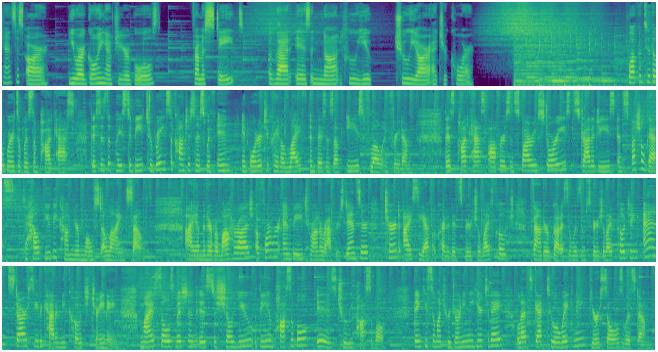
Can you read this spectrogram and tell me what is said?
chances are you are going after your goals from a state that is not who you truly are at your core. Welcome to the Words of Wisdom podcast. This is the place to be to raise the consciousness within in order to create a life and business of ease, flow, and freedom. This podcast offers inspiring stories, strategies, and special guests to help you become your most aligned self. I am Minerva Maharaj, a former NBA Toronto Raptors dancer turned ICF accredited spiritual life coach, founder of Goddess of Wisdom Spiritual Life Coaching, and Star Seed Academy coach training. My soul's mission is to show you the impossible is truly possible. Thank you so much for joining me here today. Let's get to awakening your soul's wisdom.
